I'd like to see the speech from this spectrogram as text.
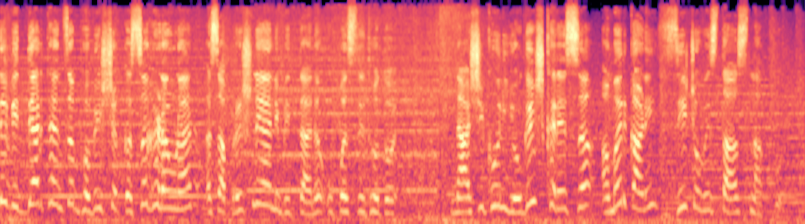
ते विद्यार्थ्यांचं भविष्य कसं घडवणार असा प्रश्न या निमित्तानं उपस्थित होतोय. नाशिकहून योगेश खरेसह अमरकाणी झी चोवीस तास नागपूर.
